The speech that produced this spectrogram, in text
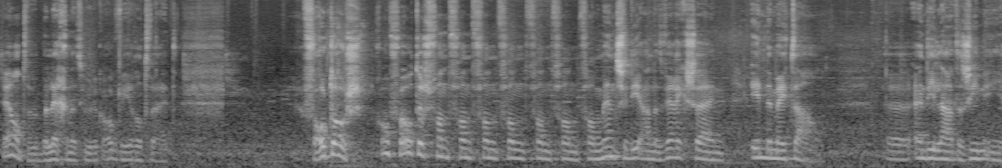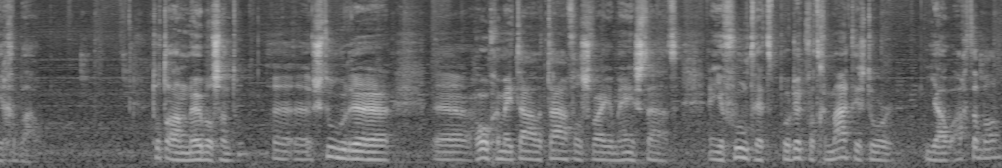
Want we beleggen natuurlijk ook wereldwijd. Foto's, gewoon foto's van, van, van, van, van, van, van mensen die aan het werk zijn in de metaal. Uh, en die laten zien in je gebouw. Tot aan meubels aan toe. stoere uh, hoge metalen tafels waar je omheen staat. En je voelt het product wat gemaakt is door jouw achterban.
